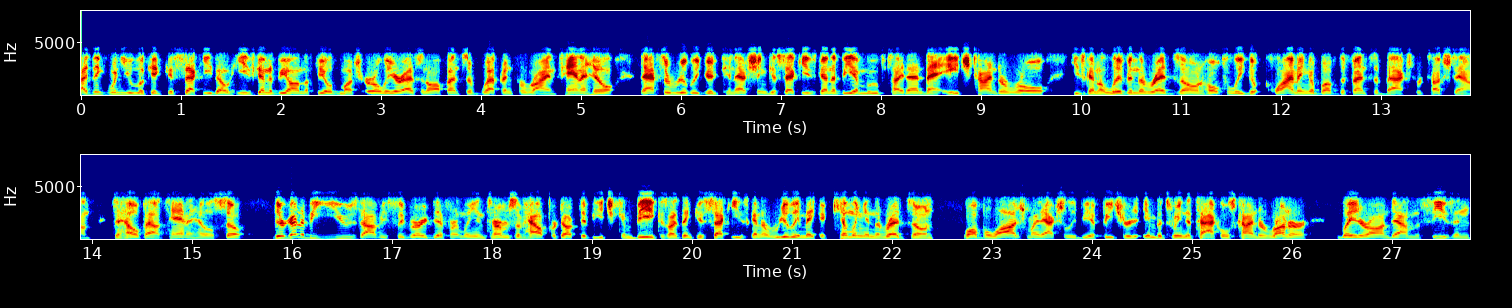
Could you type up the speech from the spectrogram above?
I think when you look at Gesicki, though, he's going to be on the field much earlier as an offensive weapon for Ryan Tannehill. That's a really good connection. Gesicki's going to be a move tight end, that H kind of role. He's going to live in the red zone, hopefully climbing above defensive backs for touchdowns to help out Tannehill. So they're going to be used obviously very differently in terms of how productive each can be because I think Gesicki is going to really make a killing in the red zone while Ballage might actually be a featured in between the tackles kind of runner later on down the season.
